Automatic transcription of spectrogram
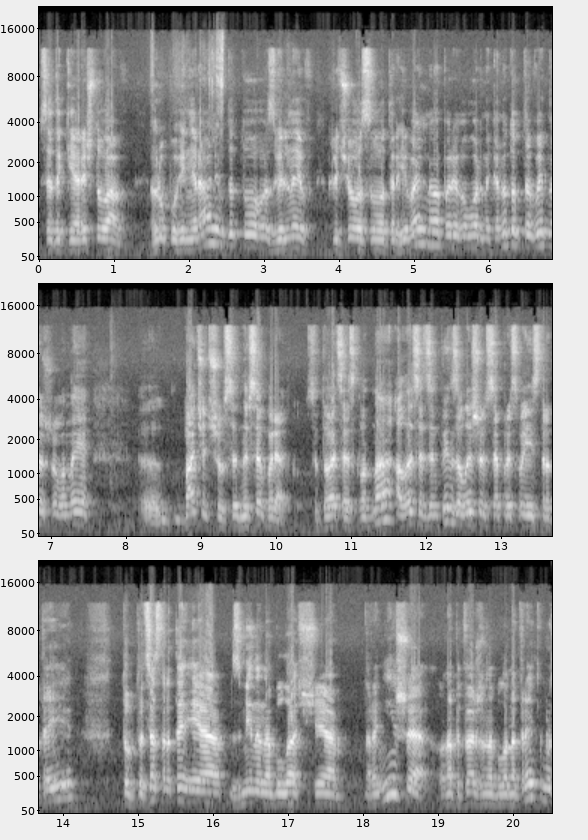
все-таки арештував групу генералів до того, звільнив ключового свого торгівельного переговорника. Ну, тобто, видно, що вони е, бачать, що все не все в порядку. Ситуація складна, але Сі Цзіньпін залишився при своїй стратегії. Тобто ця стратегія змінена була ще раніше, вона підтверджена була на третьому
